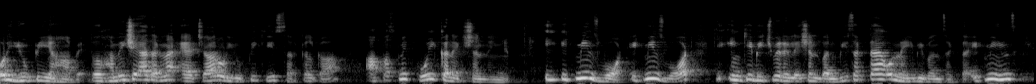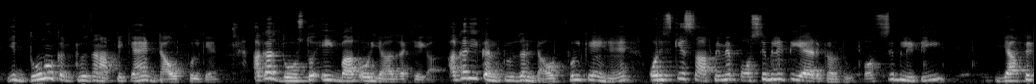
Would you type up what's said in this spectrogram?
और यूपी यहाँ पे। तो हमेशा याद रखना एचआर और यूपी की सर्कल का आपस में कोई कनेक्शन नहीं है। It means what it means what कि इनके बीच में रिलेशन बन भी सकता है और नहीं भी बन सकता। इट मीन्स ये दोनों कंक्लूजन आपके क्या है? डाउटफुल के हैं। अगर दोस्तों, एक बात और याद रखिएगा। अगर ये कंक्लूजन डाउटफुल के हैं और इसके साथ में मैं पॉसिबिलिटी ऐड कर दूँ पॉसिबिलिटी या फिर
